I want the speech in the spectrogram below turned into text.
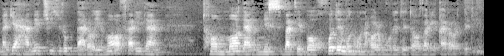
مگه همه چیز رو برای ما آفریدن تا ما در نسبت با خودمون اونها رو مورد داوری قرار بدیم؟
